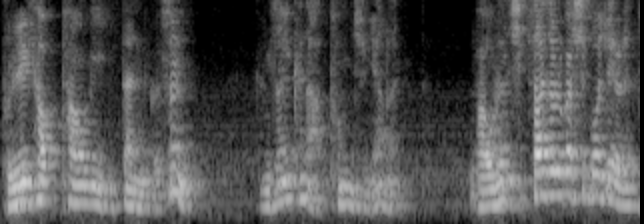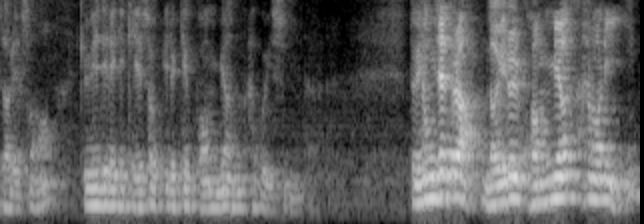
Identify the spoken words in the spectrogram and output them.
불협화음이 있다는 것은 굉장히 큰 아픔 중의 하나입니다. 바울은 14절과 15절에서 교회들에게 계속 이렇게 권면하고 있습니다. 또 형제들아 너희를 권면하노니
